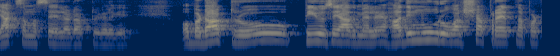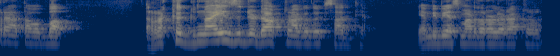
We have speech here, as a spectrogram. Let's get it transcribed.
ಯಾಕೆ ಸಮಸ್ಯೆ ಇಲ್ಲ ಡಾಕ್ಟ್ರುಗಳಿಗೆ? ಒಬ್ಬ ಡಾಕ್ಟ್ರು ಪಿ ಯು ಸಿ ಆದಮೇಲೆ ಹದಿಮೂರು ವರ್ಷ ಪ್ರಯತ್ನ ಪಟ್ಟರೆ ಆತ ಒಬ್ಬ ರೆಕಗ್ನೈಸ್ಡ್ ಡಾಕ್ಟರ್ ಆಗೋದಕ್ಕೆ ಸಾಧ್ಯ. ಎಂ ಬಿ ಬಿ ಎಸ್ ಮಾಡಿದವರಲ್ಲ ಡಾಕ್ಟ್ರಲ್ಲ.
